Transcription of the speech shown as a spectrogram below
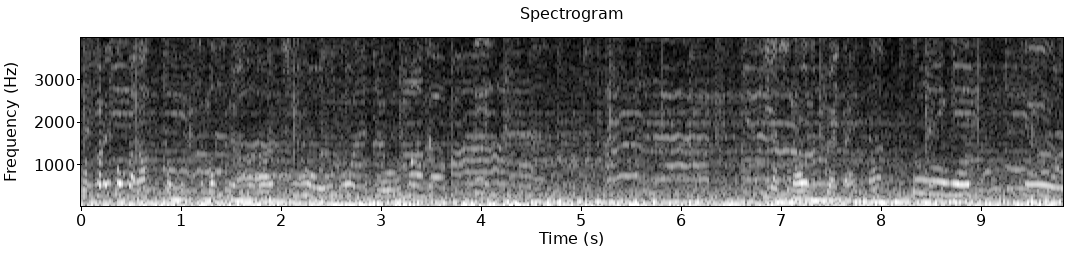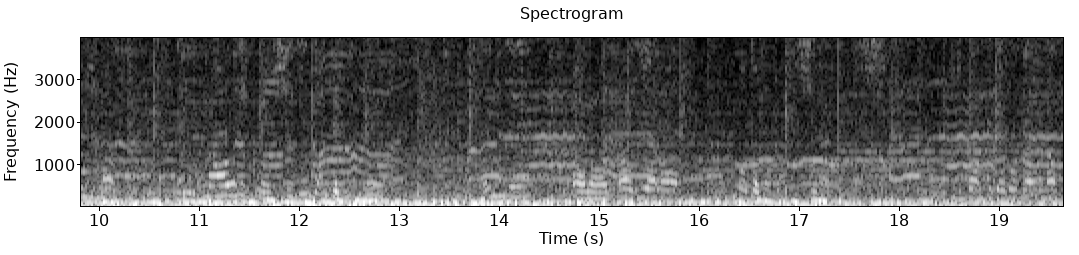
ここから行こうかなと思ってますが中央通りを曲がって東の方に向かいたいなと思っております。でもこのアウディ君静かですね全然あのタイヤの音とかもしないです。しいい感じでございます。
